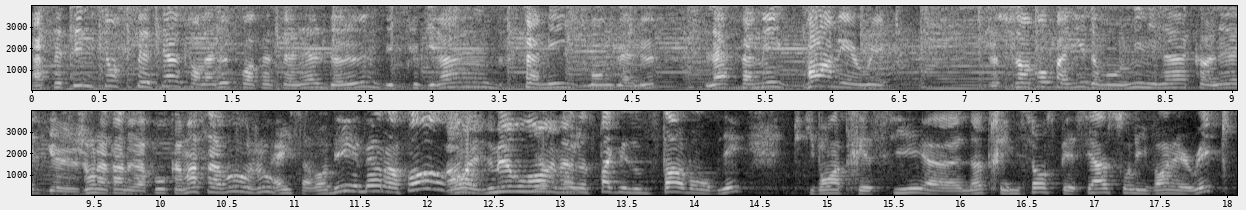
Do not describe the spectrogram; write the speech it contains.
à cette émission spéciale sur la lutte professionnelle de l'une des plus grandes familles du monde de la lutte, la famille Von Erich. Je suis en compagnie de mon éminent collègue Jonathan Drapeau. Comment ça va, Jo? Hey, ça va bien, Ben, en forme? Ah ouais, numéro un, Yes, sir, man. J'espère que les auditeurs vont bien et qu'ils vont apprécier euh, notre émission spéciale sur les Von Eric.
